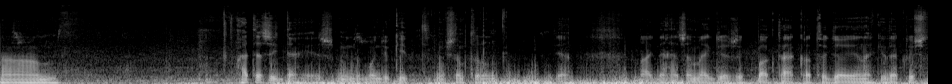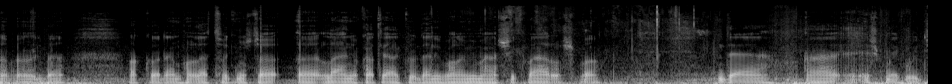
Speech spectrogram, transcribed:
Um, hát ez így nehéz, mint mondjuk itt, most nem tudom, ugye nagy nehezen meggyőzzük baktákat, hogy jöjjenek ide Krishna völgybe, akkor nem lett, hogy most a, a lányokat elküldeni valami másik városba. De, és még úgy,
